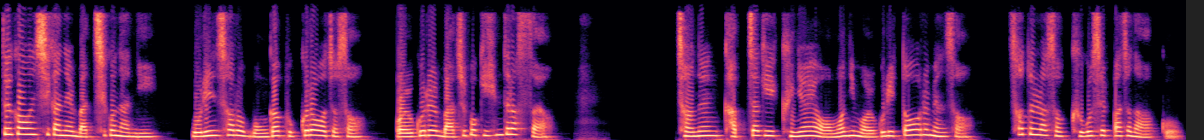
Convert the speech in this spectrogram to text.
뜨거운 시간을 마치고 나니 우린 서로 뭔가 부끄러워져서 얼굴을 마주보기 힘들었어요. 저는 갑자기 그녀의 어머님 얼굴이 떠오르면서 서둘러서 그곳을 빠져나왔고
